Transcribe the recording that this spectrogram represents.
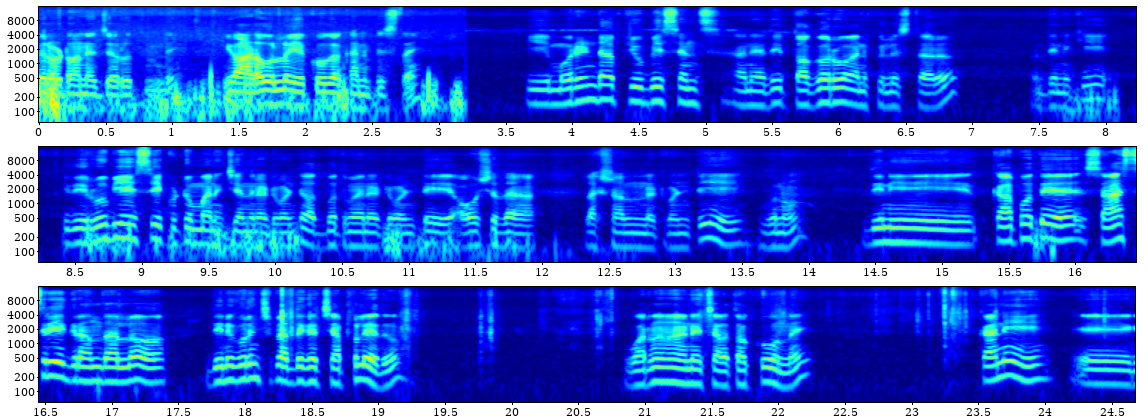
పిలవటం అనేది జరుగుతుంది. ఇవి అడవుల్లో ఎక్కువగా కనిపిస్తాయి. ఈ మొరిండా ప్యూబిసెన్స్ అనేది తొగరు అని పిలుస్తారు. దీనికి ఇది రూబియేసి కుటుంబానికి చెందినటువంటి అద్భుతమైనటువంటి ఔషధ లక్షణాలు ఉన్నటువంటి గుణం. దీని కాకపోతే శాస్త్రీయ గ్రంథాల్లో దీని గురించి పెద్దగా చెప్పలేదు. వర్ణన అనేది చాలా తక్కువ ఉన్నాయి. కానీ ఈ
